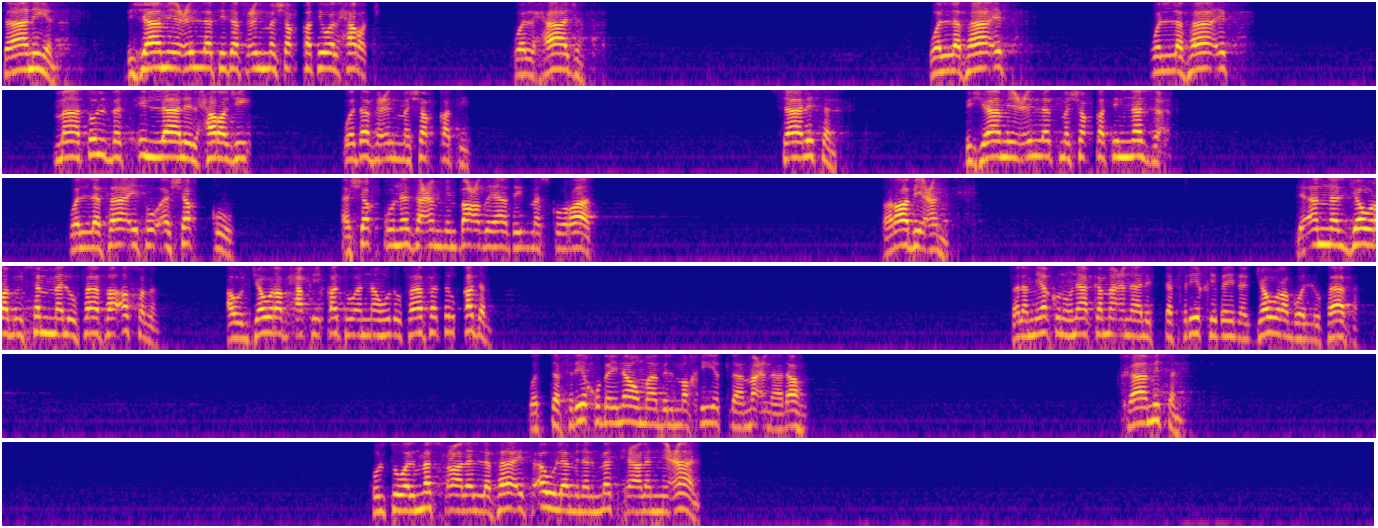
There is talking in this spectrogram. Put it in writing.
ثانيا بجامع علة دفع المشقة والحرج. والحاجة واللفائف واللفائف ما تلبس إلا للحرج ودفع المشقة. ثالثا بجامع علة مشقة النزع. واللفائف أشق أشق نزعا من بعض هذه المذكورات. رابعا لأن الجورب يسمى لفافة أصلا. أو الجورب حقيقته أنه لفافة القدم. فلم يكن هناك معنى للتفريق بين الجورب واللفافة. والتفريق بينهما بالمخيط لا معنى له. خامسا قلت والمسح على اللفائف أولى من المسح على النعال.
